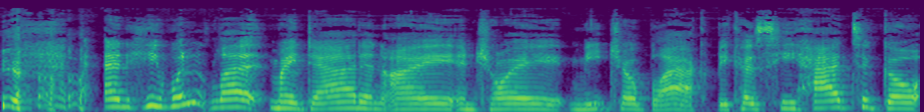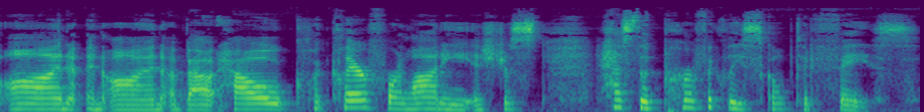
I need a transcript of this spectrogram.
yeah. And he wouldn't let my dad and I enjoy Meet Joe Black because he had to go on and on about how Claire Forlani is just has the perfectly sculpted face.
